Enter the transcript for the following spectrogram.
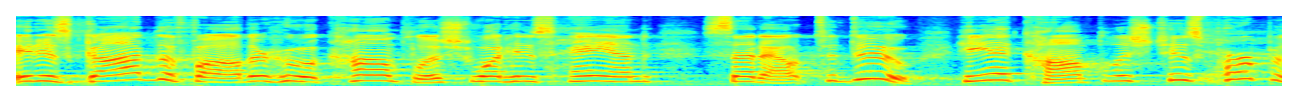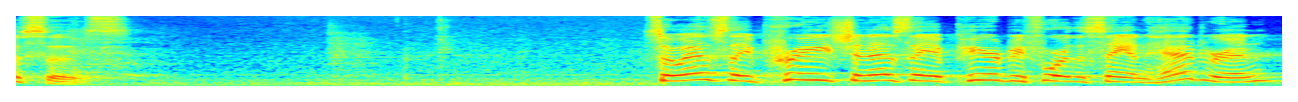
It is God the Father who accomplished what his hand set out to do. He accomplished his purposes. So, as they preached and as they appeared before the Sanhedrin,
